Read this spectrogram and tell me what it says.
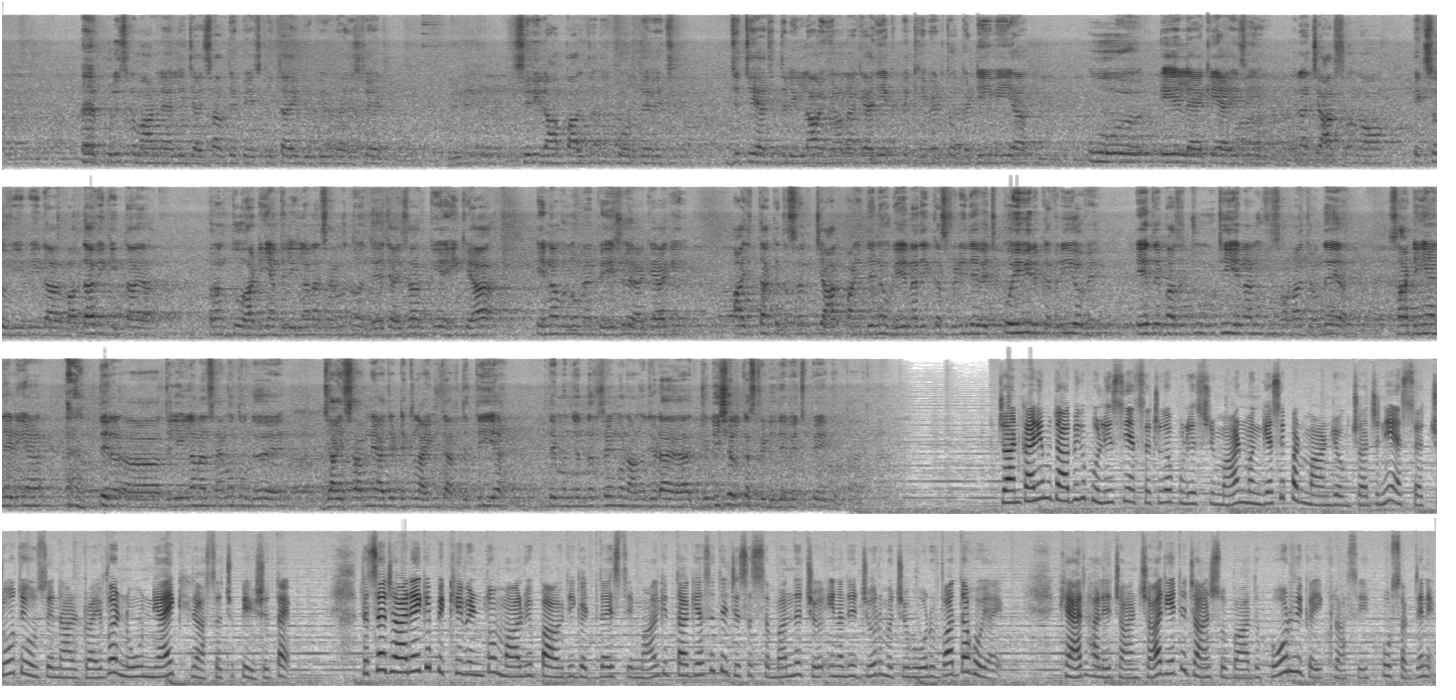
ਪੁਲਿਸ ਰਿਮਾਂਡ ਲੈਣ ਲਈ ਜੱਜ ਸਾਹਿਬ ਦੇ ਪੇਸ਼ ਕੀਤਾ ਹੈ ਯੂਪੀ ਮੈਜਿਸਟ੍ਰੇਟ ਸ੍ਰੀ ਰਾਮਪਾਲ ਜੀ ਦੀ ਕੋਰਟ ਦੇ ਵਿੱਚ, ਜਿੱਥੇ ਅੱਜ ਦਲੀਲਾਂ ਹੋਈਆਂ, ਉਹਨਾਂ ਕਿਹਾ ਜੀ ਇੱਕ ਭਿੱਖੀਵਿੰਡ ਤੋਂ ਗੱਡੀ ਵੀ ਆ, ਉਹ ਇਹ ਲੈ ਕੇ ਆਏ ਸੀ, ਇਹਨਾਂ 409 120 ਵੀ ਦਾ ਵਾਅਦਾ ਵੀ ਕੀਤਾ ਆ, ਪਰੰਤੂ ਸਾਡੀਆਂ ਦਲੀਲਾਂ ਨਾਲ ਸਹਿਮਤ ਹੁੰਦੇ ਜੱਜ ਸਾਹਿਬ ਕਿ ਅਸੀਂ ਕਿਹਾ, ਇਹਨਾਂ ਵੱਲੋਂ ਮੈਂ ਪੇਸ਼ ਹੋਇਆ, ਕਿਹਾ ਕਿ ਅੱਜ ਤੱਕ ਦੱਸਣ 4-5 ਦਿਨ ਹੋ ਗਏ ਇਹਨਾਂ ਦੀ ਕਸਟਡੀ ਦੇ ਵਿੱਚ ਕੋਈ ਵੀ ਰਿਕਵਰੀ ਹੋਵੇ, ਇਹ ਤੇ ਬਸ ਝੂਠ ਹੀ ਇਹਨਾਂ ਨੂੰ ਫਸਾਉਣਾ ਚਾਹੁੰਦੇ ਆ। ਸਾਡੀਆਂ ਜਿਹੜੀਆਂ ਦਲੀਲਾਂ ਨਾਲ ਸਹਿਮਤ ਹੁੰਦੇ ਹੋਏ ਜੱਜ ਸਾਹਿਬ ਨੇ ਅੱਜ ਡਿਕਲਾਈਨ ਕਰ ਦਿੱਤੀ ਆ ਤੇ ਮਨਜਿੰਦਰ ਸਿੰਘ ਉਹਨਾਂ ਨੂੰ ਜਿਹੜਾ ਆ ਜੁਡੀਸ਼ੀਅਲ ਕਸਟਡੀ ਦੇ ਵਿੱਚ ਭੇਜ ਦਿੱਤਾ ਹੈ। ਜਾਣਕਾਰੀ ਮੁਤਾਬਿਕ ਪੁਲਿਸ ਨੇ ਐਸਐਚਓ ਦਾ ਪੁਲਿਸ ਰਿਮਾਂਡ ਮੰਗਿਆ ਸੀ, ਪਰ ਮਾਨਯੋਗ ਜੱਜ ਨੇ ਐਸਐਚਓ ਤੇ ਉਸ ਦੇ ਨਾਲ ਡਰਾਈਵਰ ਨੂੰ ਨਿਆਇਕ ਹਿਰਾਸਤ 'ਚ ਭੇਜ ਦਿੱਤਾ ਹੈ। ਦੱਸਿਆ ਜਾ ਰਿਹਾ ਹੈ ਕਿ ਭਿੱਖੀਵਿੰਡ ਤੋਂ ਮਾਲ ਵਿਭਾਗ ਦੀ ਗੱਡੀ ਦਾ ਇਸਤੇਮਾਲ ਕੀਤਾ ਗਿਆ ਸੀ ਤੇ ਜਿਸ ਸੰਬੰਧ 'ਚ ਇਹਨਾਂ ਦੇ ਜੁਰਮ 'ਚ ਹੋਰ ਵਾਧਾ ਹੋਇਆ ਹੈ। ਖੈਰ, ਹਾਲੇ ਜਾਂਚ ਜਾਰੀ ਹੈ ਤੇ ਜਾਂਚ ਤੋਂ ਬਾਅਦ ਹੋਰ ਵੀ ਕਈ ਖੁਲਾਸੇ ਹੋ ਸਕਦੇ ਨੇ।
